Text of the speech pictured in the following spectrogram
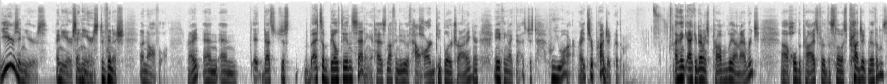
years and years and years and years to finish a novel, right? And and it, that's just that's a built-in setting. It has nothing to do with how hard people are trying or anything like that. It's just who you are, right? It's your project rhythm. I think academics probably, on average, uh, hold the prize for the slowest project rhythms.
